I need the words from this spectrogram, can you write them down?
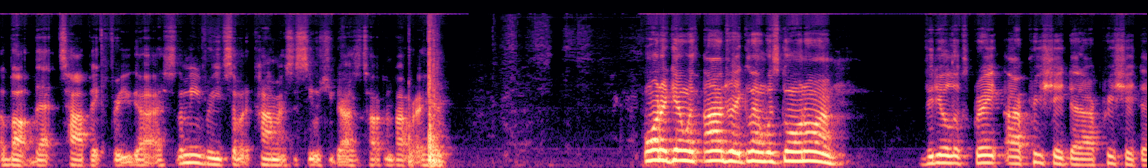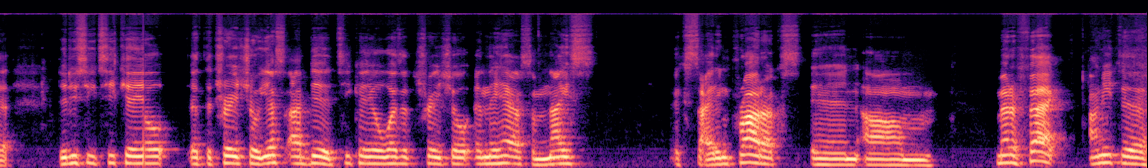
about that topic for you guys. Let me read some of the comments and see what you guys are talking about right here. On again with Andre Glenn. What's going on? Video looks great. I appreciate that. I appreciate that. Did you see TKO at the trade show? Yes, I did. TKO was at the trade show, and they have some nice, exciting products. And um, matter of fact, I need to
